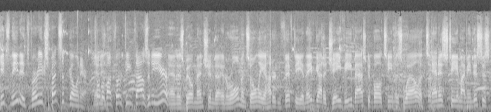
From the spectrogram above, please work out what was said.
kids need it. It's very expensive going there. It's And over about 13000 a year. And as Bill mentioned, uh, enrollment's only 150, and they've got a JV basketball team as well, a tennis team. I mean, this is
